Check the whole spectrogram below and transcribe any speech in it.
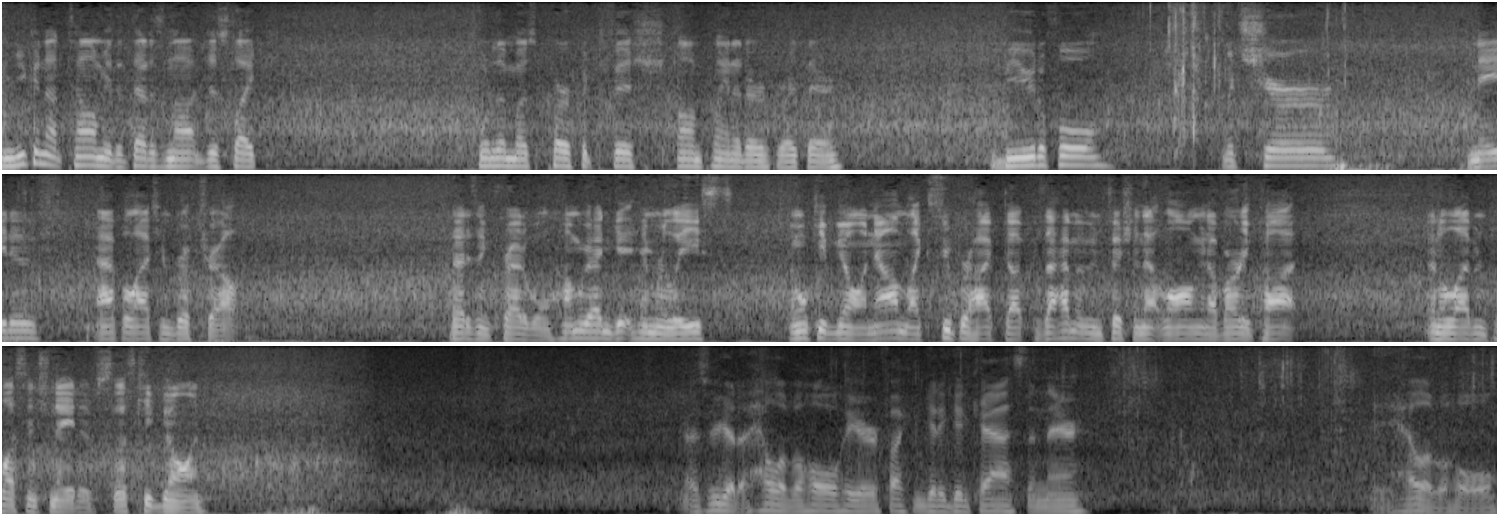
And you cannot tell me that that is not just like one of the most perfect fish on planet Earth right there. Beautiful, mature, native Appalachian brook trout. That is incredible. I'm gonna go ahead and get him released and we'll keep going. Now I'm like super hyped up because I haven't been fishing that long and I've already caught an 11 plus inch native. So let's keep going. Guys, we got a hell of a hole here if I can get a good cast in there. A hell of a hole.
